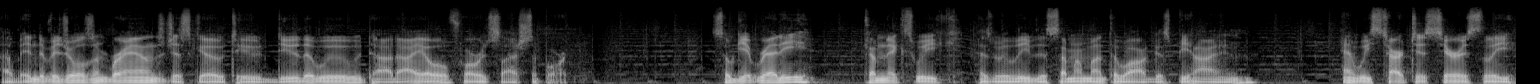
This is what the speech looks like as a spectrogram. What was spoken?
of individuals and brands, just go to dothewoo.io forward slash support. So get ready. Come next week as we leave the summer month of August behind and we start to seriously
